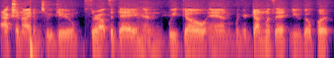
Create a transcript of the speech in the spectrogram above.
action items we do throughout the day. Mm-hmm. and we go and when you're done with it you go put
